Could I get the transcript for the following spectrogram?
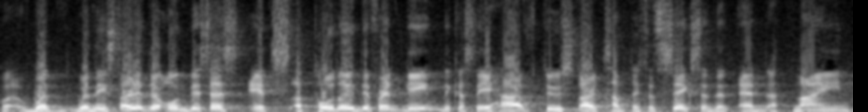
But when they started their own business, it's a totally different game because they have to start sometimes at 6 and then end at 9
